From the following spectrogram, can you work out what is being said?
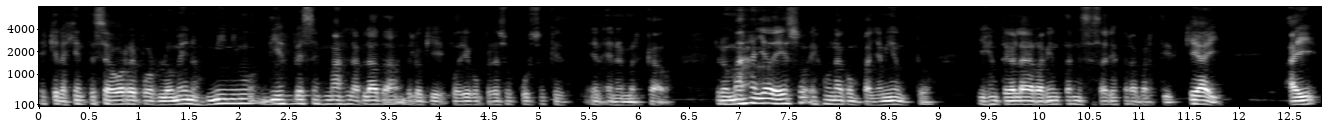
es que la gente se ahorre por lo menos mínimo 10 veces más la plata de lo que podría comprar esos cursos que en, en el mercado. Pero más allá de eso es un acompañamiento y es entregar las herramientas necesarias para partir. ¿Qué hay? Hay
